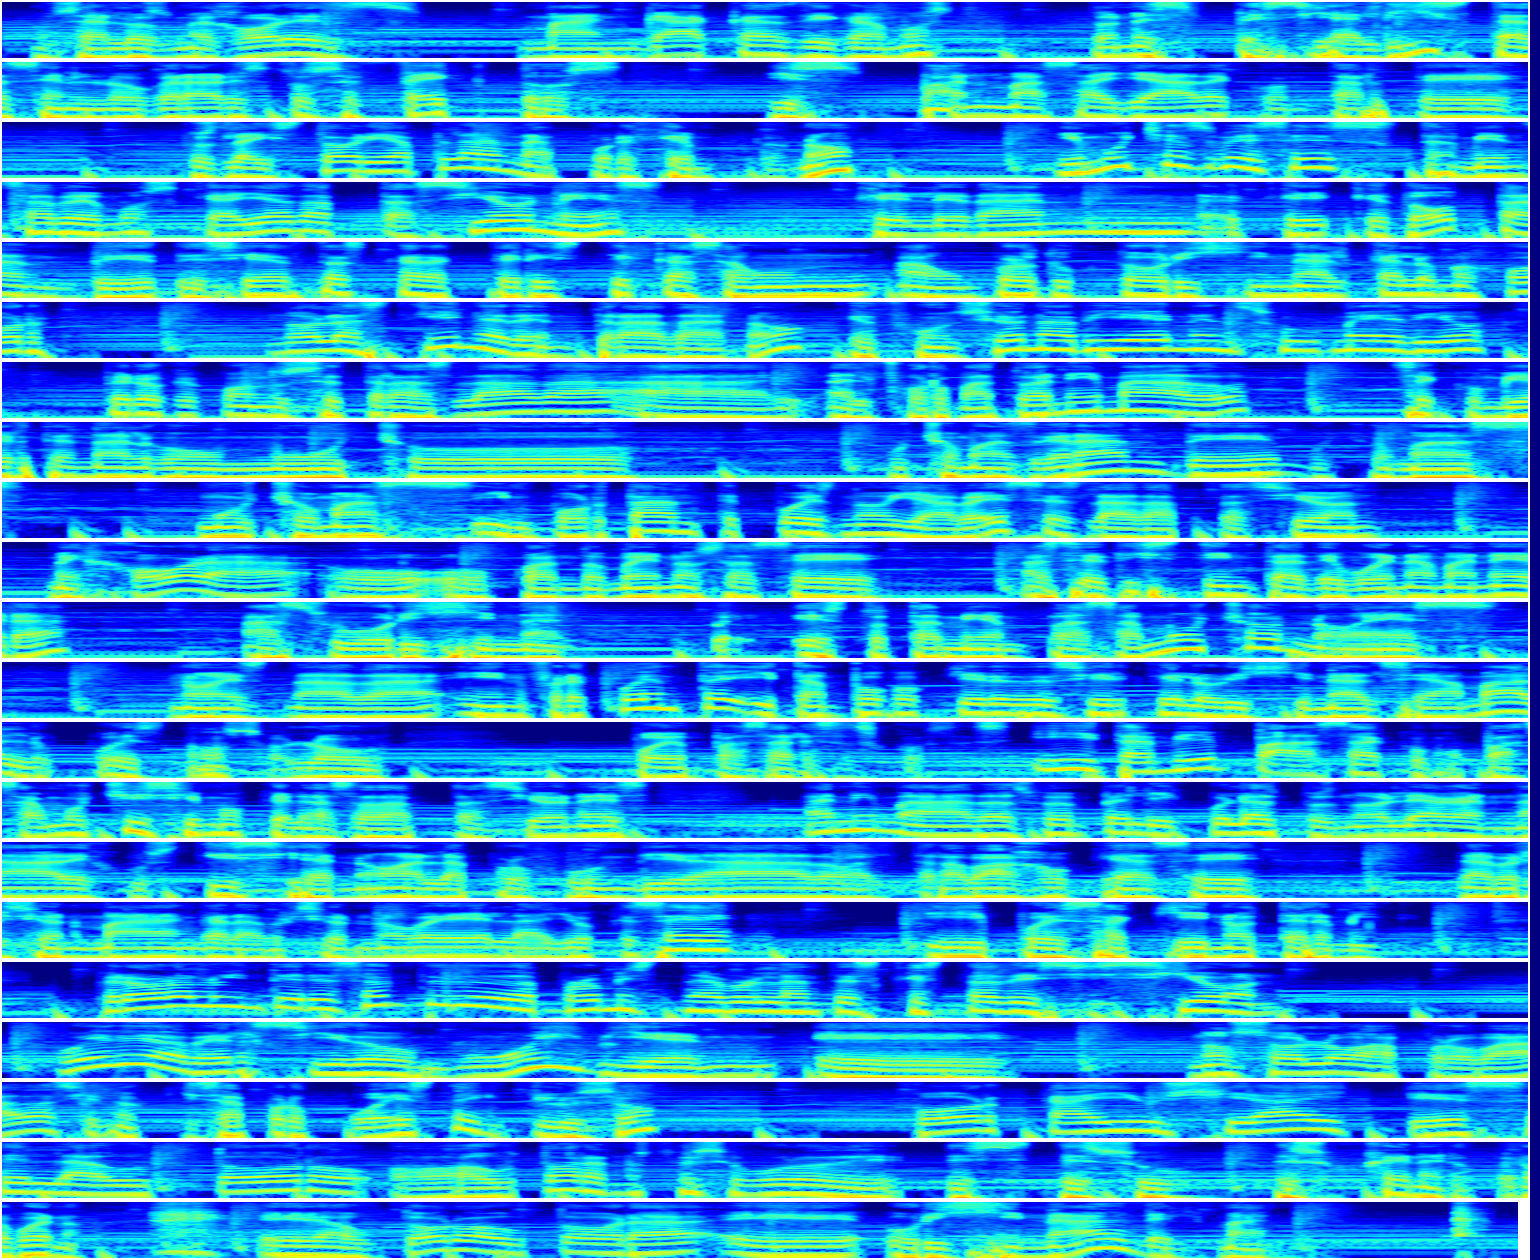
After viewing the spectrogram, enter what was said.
O sea, los mejores mangakas, digamos, son especialistas en lograr estos efectos y van más allá de contarte pues la historia plana, por ejemplo, ¿no? Y muchas veces también sabemos que hay adaptaciones que le dan, que, dotan de, ciertas características a un, a un producto original que a lo mejor no las tiene de entrada, ¿no? Que funciona bien en su medio, pero que cuando se traslada al, al formato animado se convierte en algo mucho, mucho más grande, mucho más mucho más importante, pues, ¿no? Y a veces la adaptación mejora o, cuando menos hace, hace distinta de buena manera a su original. Esto también pasa mucho, no es, no es nada infrecuente y tampoco quiere decir que el original sea malo, pues no solo pueden pasar esas cosas. Y también pasa, como pasa muchísimo, que las adaptaciones animadas o en películas pues no le hagan nada de justicia, ¿no? A la profundidad o al trabajo que hace la versión manga, la versión novela, yo qué sé, y pues aquí no termine. Pero ahora lo interesante de The Promised Neverland es que esta decisión puede haber sido muy bien, eh, no solo aprobada, sino quizá propuesta incluso por Kaiju Shirai, que es el autor o, autora, no estoy seguro de, su, de, su, género, pero bueno, el autor o autora eh, original del manga.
